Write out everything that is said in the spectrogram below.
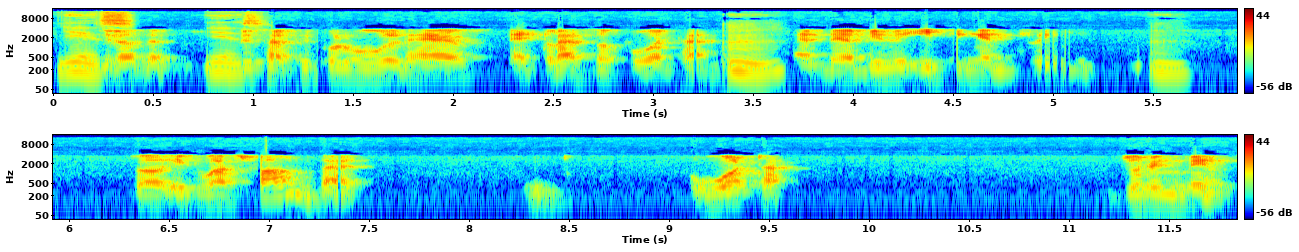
Yes. You know, the, yes. these are people who will have a glass of water Mm. and they're busy eating and drinking. Mm. So it was found that water during meals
